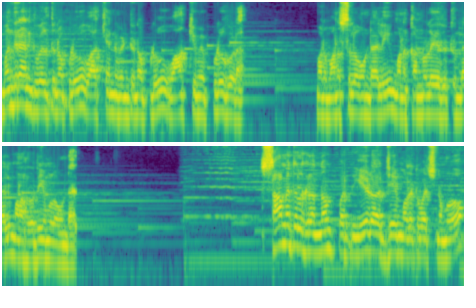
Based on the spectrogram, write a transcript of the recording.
మందిరానికి వెళ్తున్నప్పుడు వాక్యాన్ని వింటున్నప్పుడు వాక్యం ఎప్పుడూ కూడా మన మనసులో ఉండాలి మన కన్నుల ఎదుట ఉండాలి మన హృదయంలో ఉండాలి. సామెతల గ్రంథం పద్ ఏడో అధ్యాయం మొదటి వచనంలో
